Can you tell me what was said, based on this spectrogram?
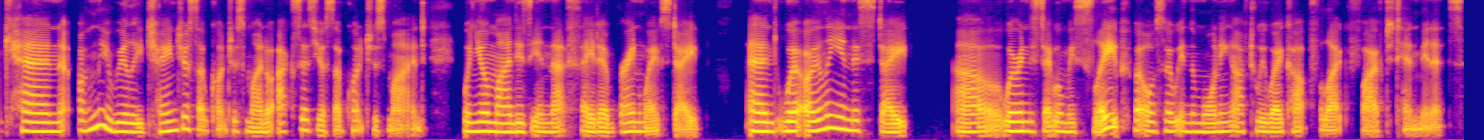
can only really change your subconscious mind or access your subconscious mind when your mind is in that theta brainwave state. And we're only in this state Uh, we're in this state when we sleep, but also in the morning after we wake up for like five to 10 minutes.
